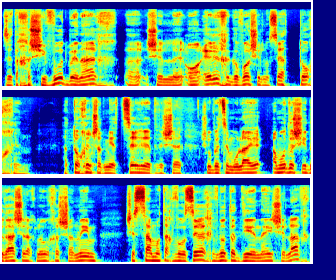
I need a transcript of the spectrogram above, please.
זה את החשיבות בעינייך אה, של, או הערך הגבוה של נושא התוכן. התוכן שאת מייצרת, ושהוא בעצם אולי עמוד השדרה שלך לאורך השנים, ששם אותך ועוזר לך לבנות את ה-DNA שלך.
